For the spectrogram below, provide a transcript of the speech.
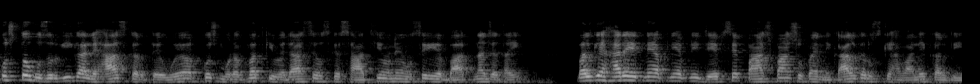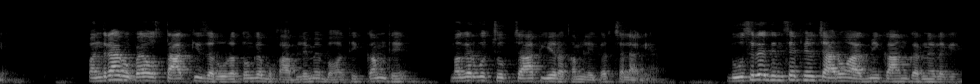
کچھ تو بزرگی کا لحاظ کرتے ہوئے اور کچھ مروت کی وجہ سے اس کے ساتھیوں نے اسے یہ بات نہ جتائی، بلکہ ہر ایک نے اپنی اپنی جیب سے پانچ پانچ روپے نکال کر اس کے حوالے کر دیے۔ پندرہ روپے استاد کی ضرورتوں کے مقابلے میں بہت ہی کم تھے، مگر وہ چپ چاپ یہ رقم لے کر چلا گیا۔ دوسرے دن سے پھر چاروں آدمی کام کرنے لگے۔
